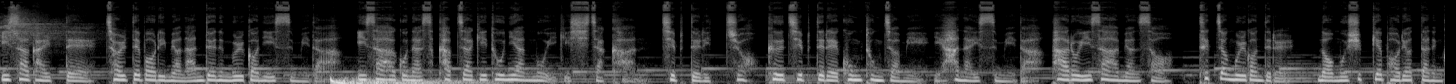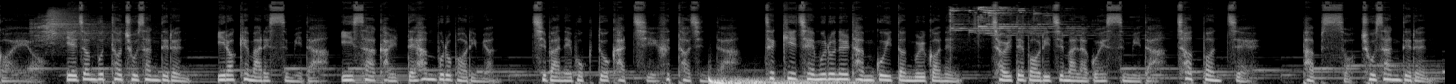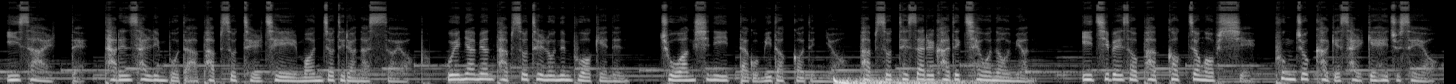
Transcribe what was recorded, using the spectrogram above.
이사 갈 때 절대 버리면 안 되는 물건이 있습니다. 이사하고 나서 갑자기 돈이 안 모이기 시작한 집들 있죠. 그 집들의 공통점이 하나 있습니다. 바로 이사하면서 특정 물건들을 너무 쉽게 버렸다는 거예요. 예전부터 조상들은 이렇게 말했습니다. 이사 갈 때 함부로 버리면 집안의 복도 같이 흩어진다. 특히 재물운을 담고 있던 물건은 절대 버리지 말라고 했습니다. 첫 번째, 밥솥. 조상들은 이사할 때 다른 살림보다 밥솥을 제일 먼저 들여놨어요. 왜냐면 밥솥을 놓는 부엌에는 조왕신이 있다고 믿었거든요. 밥솥에 쌀을 가득 채워 넣으면 이 집에서 밥 걱정 없이 풍족하게 살게 해주세요.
